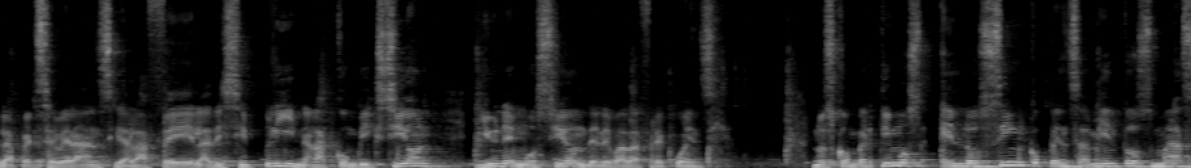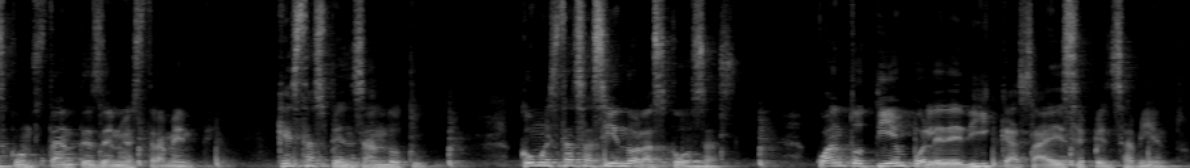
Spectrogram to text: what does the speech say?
la perseverancia, la fe, la disciplina, la convicción y una emoción de elevada frecuencia. Nos convertimos en los cinco pensamientos más constantes de nuestra mente. ¿Qué estás pensando tú? ¿Cómo estás haciendo las cosas? ¿Cuánto tiempo le dedicas a ese pensamiento?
